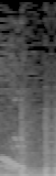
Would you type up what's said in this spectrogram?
Ow.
